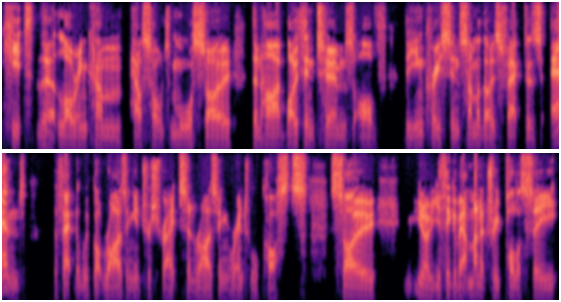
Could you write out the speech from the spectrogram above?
hit the lower income households more so than higher, both in terms of the increase in some of those factors and the fact that we've got rising interest rates and rising rental costs. So, you know, you think about monetary policy,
